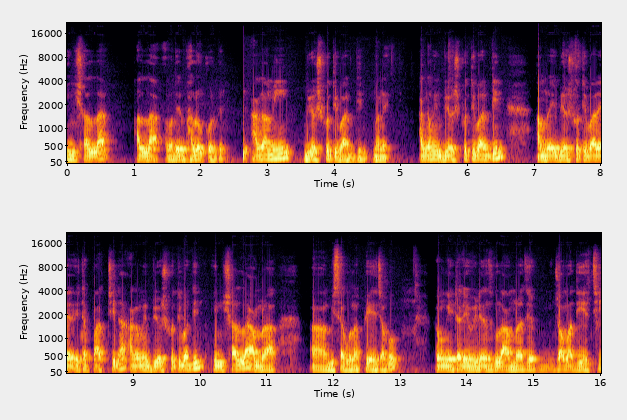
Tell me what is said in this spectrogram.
ইনশাল্লাহ আল্লাহ আমাদের ভালো করবেন। আগামী বৃহস্পতিবার দিন মানে আগামী বৃহস্পতিবার দিন আমরা এই বৃহস্পতিবারে এটা পাচ্ছি না। আগামী বৃহস্পতিবার দিন ইনশাল্লাহ আমরা ভিসাগুলো পেয়ে যাব। এবং এটার এভিডেন্সগুলো আমরা যে জমা দিয়েছি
